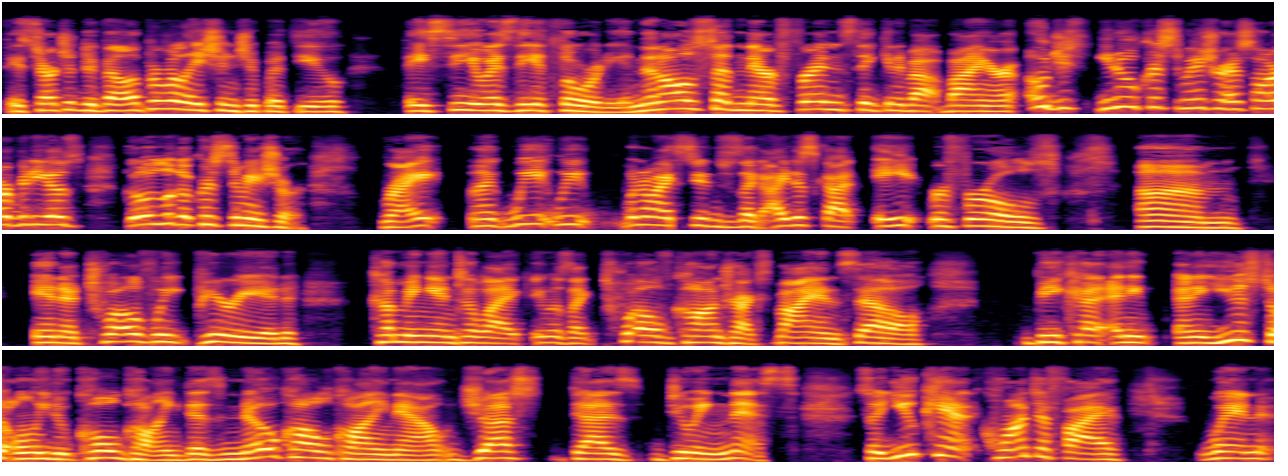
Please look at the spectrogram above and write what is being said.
they start to develop a relationship with you they see you as the authority. And then all of a sudden their friends thinking about buying her, oh, just you know Krista Mashore, I saw her videos. Go look at Krista Mashore. Right? Like we we one of my students was like, I just got eight referrals um in a 12 week period coming into like it was like 12 contracts buy and sell because and he and he used to only do cold calling. He does no cold calling now, just does doing this. So you can't quantify when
